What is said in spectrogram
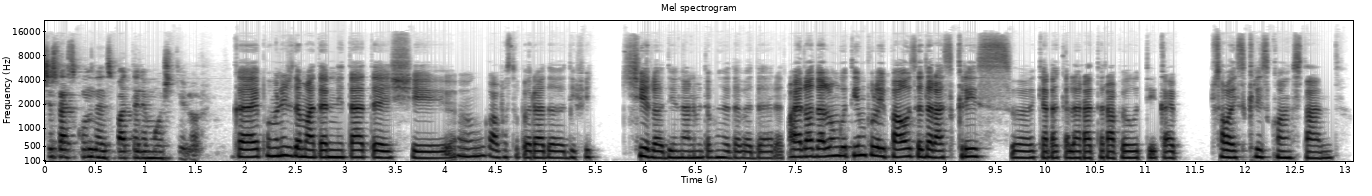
ce se ascunde în spatele măștilor. Că ai pomenit de maternitate și a fost o perioadă dificilă din anumite puncte de vedere. Ai luat de-a lungul timpului pauze de la scris, chiar dacă le era terapeutic, ai, sau ai scris constant.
